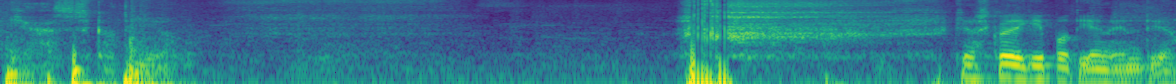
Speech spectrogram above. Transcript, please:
Qué asco, tío. Qué asco de equipo tienen, tío.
